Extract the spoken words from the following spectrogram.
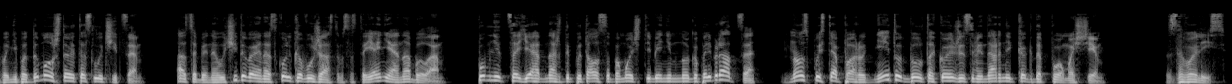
бы не подумал, что это случится, особенно учитывая, насколько в ужасном состоянии она была. Помнится, я однажды пытался помочь тебе немного прибраться, но спустя пару дней тут был такой же свинарник, как до помощи. Завались.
